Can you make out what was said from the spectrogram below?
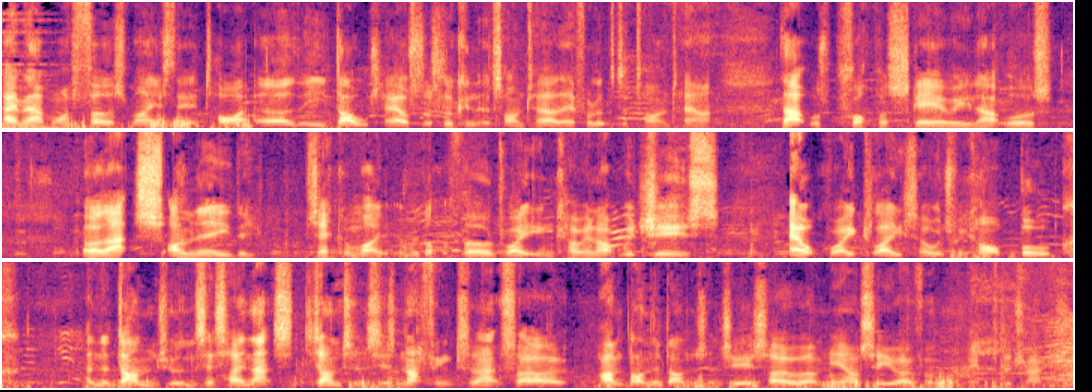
Came out my first maze there, uh, the Doll's House. Just looking at the time tower there. If I looked at the time tower, that was proper scary. That was. Uh, that's only the second rate, and we've got the third rating coming up, which is Outbreak later, which we can't book. And the dungeons, they're saying that's dungeons is nothing to that, so I haven't done the dungeons here. So um, yeah, I'll see you over at my next attraction.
